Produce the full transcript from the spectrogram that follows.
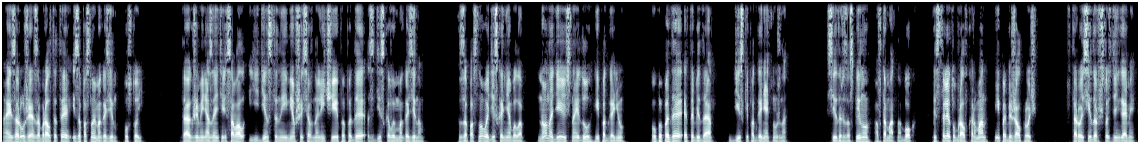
А из оружия забрал ТТ и запасной магазин, пустой. Также меня заинтересовал единственный имевшийся в наличии ППД с дисковым магазином. Запасного диска не было, но, надеюсь, найду и подгоню. У ППД это беда. Диски подгонять нужно. Сидор за спину, автомат на бок, пистолет убрал в карман и побежал прочь. Второй Сидор, что с деньгами,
